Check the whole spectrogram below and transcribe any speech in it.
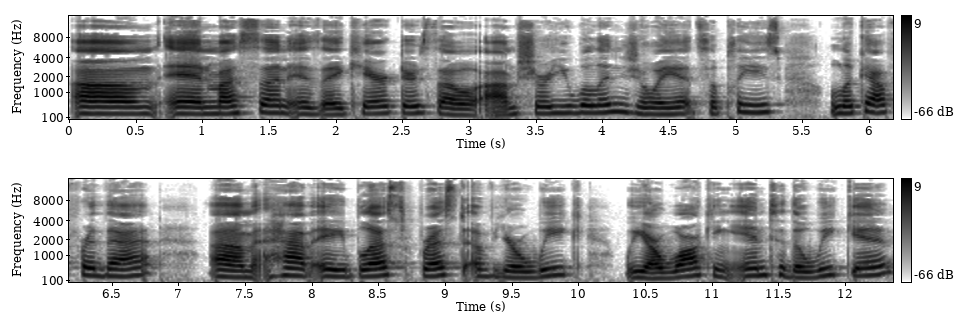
Um, and my son is a character, so I'm sure you will enjoy it. So please look out for that. Um, have a blessed rest of your week. We are walking into the weekend.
